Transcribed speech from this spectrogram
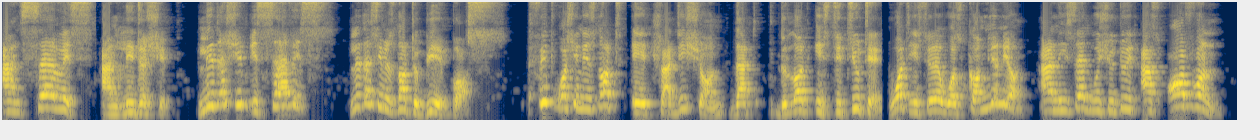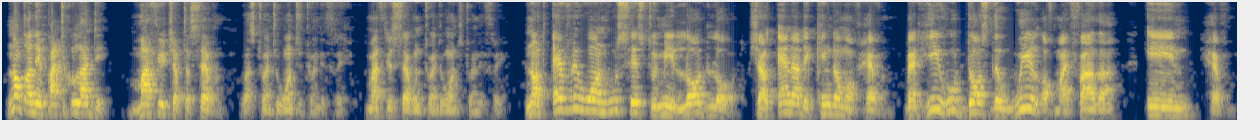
and service and leadership. Leadership is service. Leadership is not to be a boss. Feet washing is not a tradition that the Lord instituted. What he instituted was communion. And he said we should do it as often, not on a particular day. Matthew chapter 7, verse 21 to 23. Matthew 7, 21 to 23. Not everyone who says to me, Lord, Lord, shall enter the kingdom of heaven, but he who does the will of my Father in heaven.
